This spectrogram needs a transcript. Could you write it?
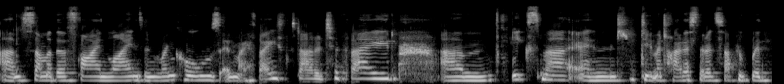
Um, some of the fine lines and wrinkles in my face started to fade. Um, eczema and dermatitis that I'd suffered with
